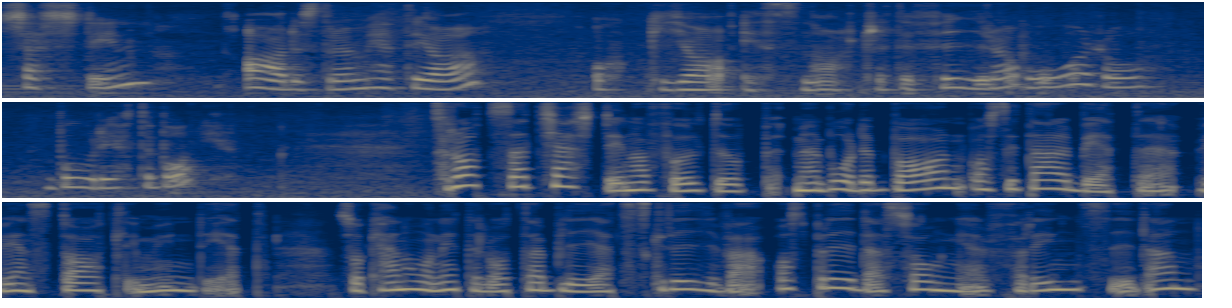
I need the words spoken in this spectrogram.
Kerstin Adeström heter jag och jag är snart 34 år och bor i Göteborg. Trots att Kerstin har fullt upp med både barn och sitt arbete vid en statlig myndighet så kan hon inte låta bli att skriva och sprida sånger för insidan.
